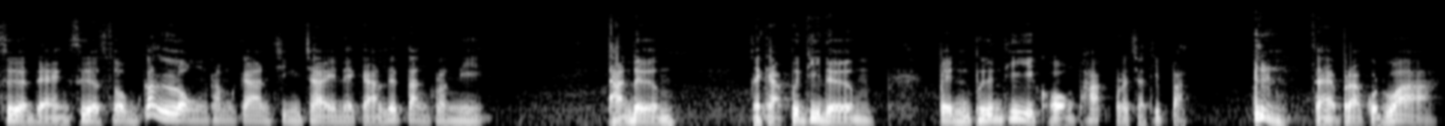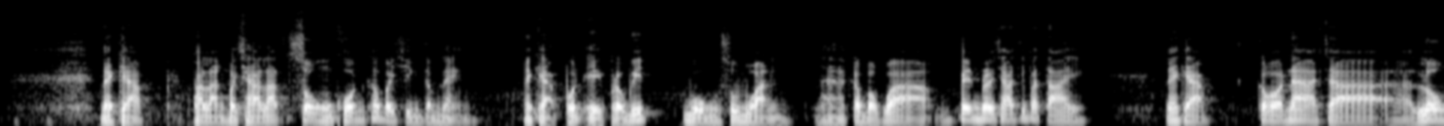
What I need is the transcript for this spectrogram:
เสื้อแดงเสื้อส้มก็ลงทำการชิงชัยในการเลือกตั้งครั้งนี้ ฐานเดิมนะครับพื้นที่เดิมเป็นพื้นที่ของพรรคประชาธิปัตย์แต่ปรากฏว่านะครับ พลังประชารัฐส่งคนเข้าไปชิงตำแหน่งนะครับพลเอกประวิตยวงสุวรรณนะฮะก็บอกว่าเป็นประชาธิปไตยนะครับก็น่าจะลง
